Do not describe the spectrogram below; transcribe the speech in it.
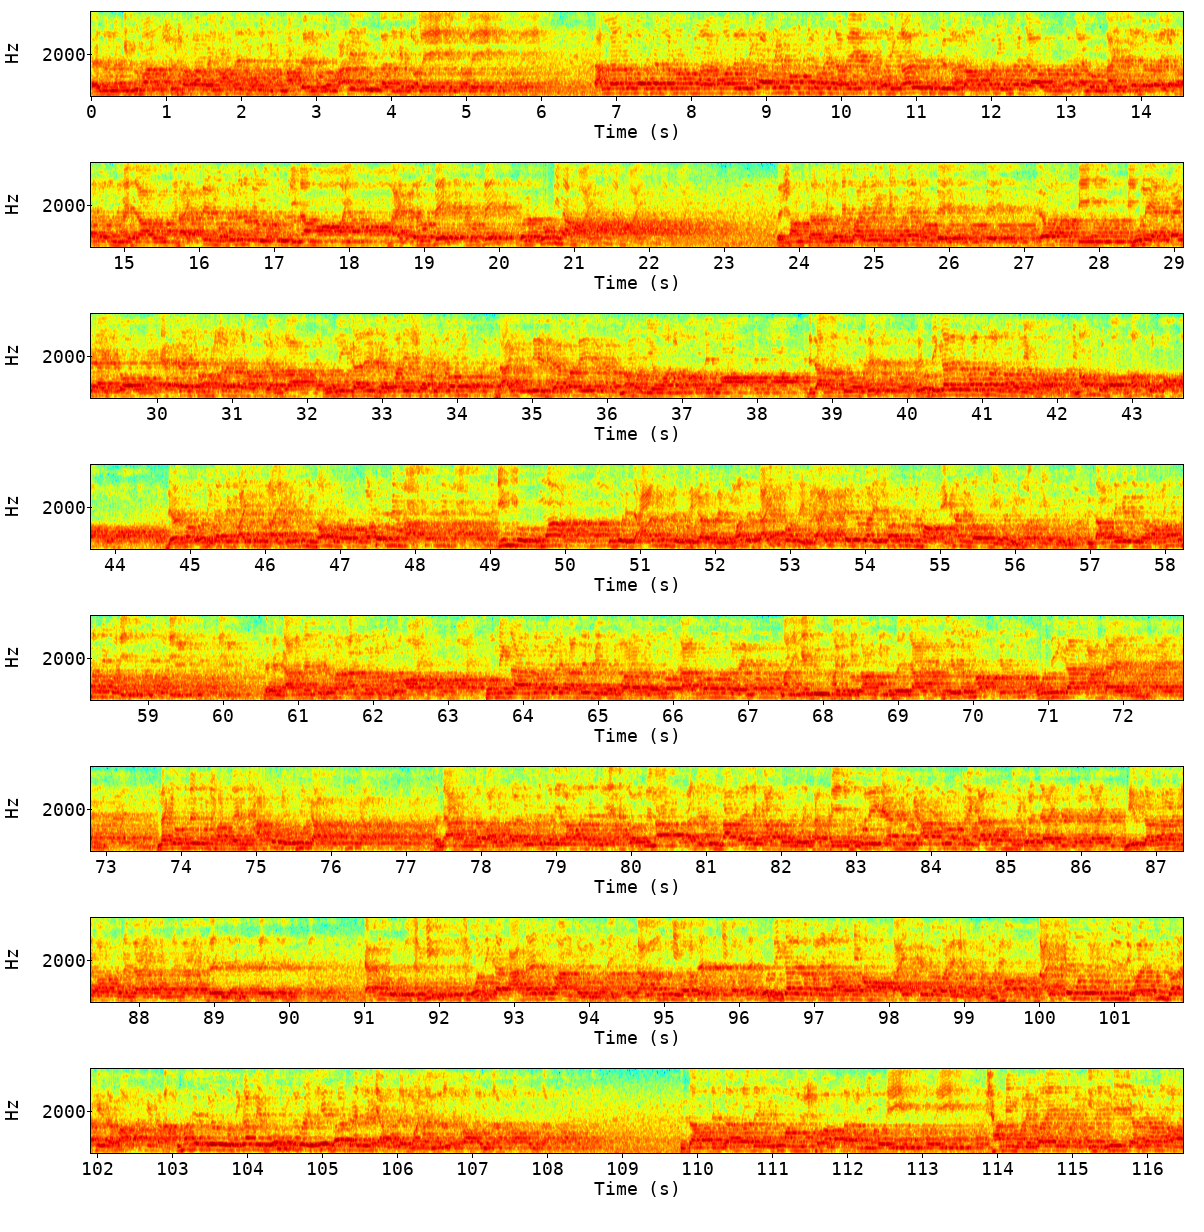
এই জন্য কিছু মানুষ সবার ওই মাছের মতো, কিছু মাছের মতো দিকে চলে চলে। আল্লাহ বলেছেন, যখন তোমরা তোমাদের অধিকার থেকে বঞ্চিত হয়ে যাবে, অধিকারের ক্ষেত্রে তোমরা হয়ে যাও এবং দায়িত্বের ব্যাপারে সচেতন হয়ে যাও। দায়িত্বের মধ্যে যেন কোনো ত্রুটি না হয়। দায়িত্বের মধ্যে মধ্যে কোনো ত্রুটি না হয়। না হয় সংসার জীবনে, পারিবারিক জীবনের মধ্যে মধ্যে দেওয়া শান্তি, মূলে একটাই দায়িত্ব, একটাই সমস্যা সেটা হচ্ছে আমরা অধিকারের ব্যাপারে সচেতন, দায়িত্বের ব্যাপারে নমনীয় যেটা আল্লাহ রাসূল বলছেন, অধিকারের ব্যাপারে তোমার নমনীয় হও, নম্র হও, ভদ্র হও যেটা তোমার অধিকার তুমি পাইতেছো না এখানে তুমি নম্র হও, তুমি কঠোর হইও না। কিন্তু তোমার উপরে যে আরেকজন যে অধিকার আছে তোমার যে দায়িত্ব আছে, দায়িত্বের ব্যাপারে সচেতন হও, এখানে কিন্তু আমাদের ক্ষেত্রে সম্পূর্ণ বিপরীত বিপরীত দেখেন গার্মেন্টসের যখন আন্দোলন শুরু হয়, শ্রমিকরা আন্দোলন করে, তাদের বেতন বাড়ার জন্য কাজ বন্ধ করে মালিকের বিরুদ্ধে স্লোগান শুরু হয়ে যায়। কিসের জন্য? অধিকার আদায়ের জন্য। নাকি অন্য কোন স্বার্থ? এখানে স্বার্থ কি? অধিকার। আমি আট ঘণ্টা, বারো ঘণ্টা ডিউটি করি, আমার বেতন এতে চলবে না। আর বেতন না বাড়লে কাজ বন্ধ হয়ে থাকবে। সকলে একযোগে আন্দোলন করে কাজ বন্ধ করে দেয় করে নীল কারখানাকে অফ করে দেয় করে দেয়? দেয় কি, দেয় দেয় কি, দেয় একমাত্র উদ্দেশ্য কি? অধিকার আদায়ের জন্য আন্দোলন করে। আল্লাহ কি বলছেন কি বলছেন অধিকারের ব্যাপারে নমনীয় হও, দায়িত্বের ব্যাপারে সচেতন দায়িত্বের মধ্যে ত্রুটি যদি হয়, তুমি ধরা খেয়ে যাবা। আর তোমাকে কেউ যদি অধিকার থেকে বঞ্চিত করে, সে ধরা খেয়ে যাবে কেমতের ময়দান। কোনটা কোনটা কিন্তু আমাদের তো আমাদের কিছু মানুষের স্বভাব তার বিপরীত। স্বামী মনে করে, স্ত্রীর কাছে আমি আমার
